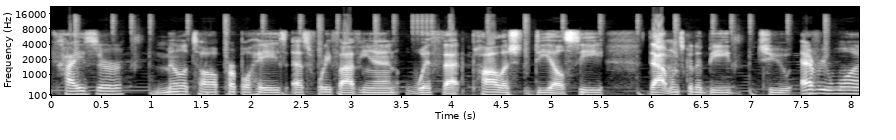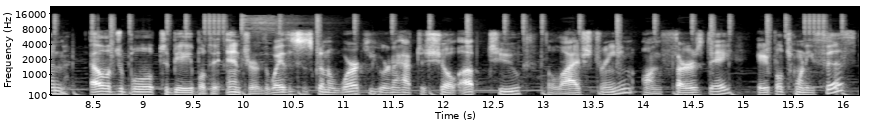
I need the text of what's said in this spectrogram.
Kizer Militao Purple Haze S45N with that polished DLC. That one's going to be to everyone eligible to be able to enter. The way this is going to work, you're going to have to show up to the live stream on Thursday, April 25th.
